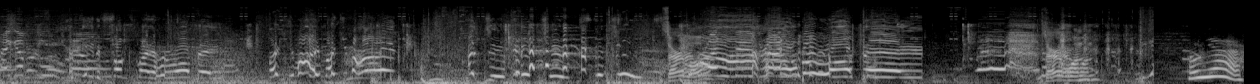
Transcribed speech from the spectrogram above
I got pulled Getting fucked by a Harambe! Monkey behind, monkey behind! A Duke and a Duke! The Duke! Zero, Run, dude, run! Oh, Harambe! zero one. Oh yeah.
